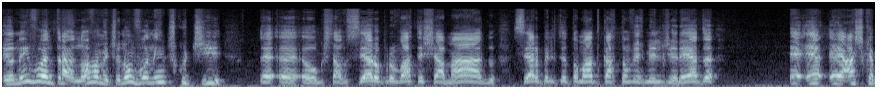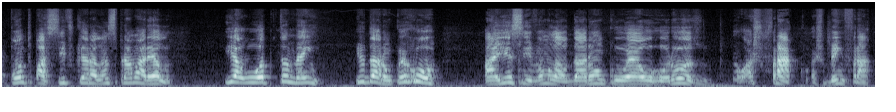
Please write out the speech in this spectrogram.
eu nem vou entrar, novamente, eu não vou nem discutir, é, é, o Gustavo, se era pro VAR ter chamado, se era ele ter tomado cartão vermelho direto. É, é- é- acho que é ponto pacífico era lance para amarelo. E o outro também. E o Daronco errou. Aí, assim, vamos lá, o Daronco é horroroso? Eu acho fraco, acho bem fraco.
